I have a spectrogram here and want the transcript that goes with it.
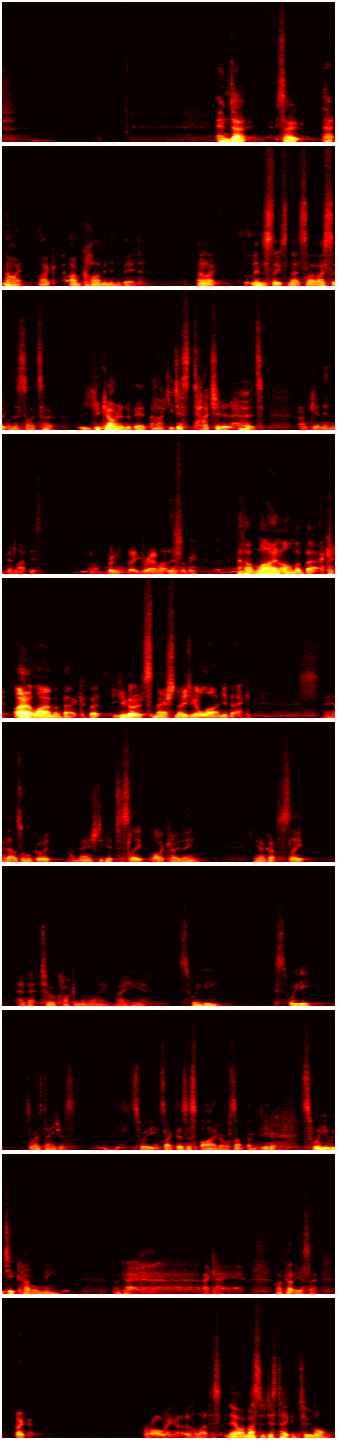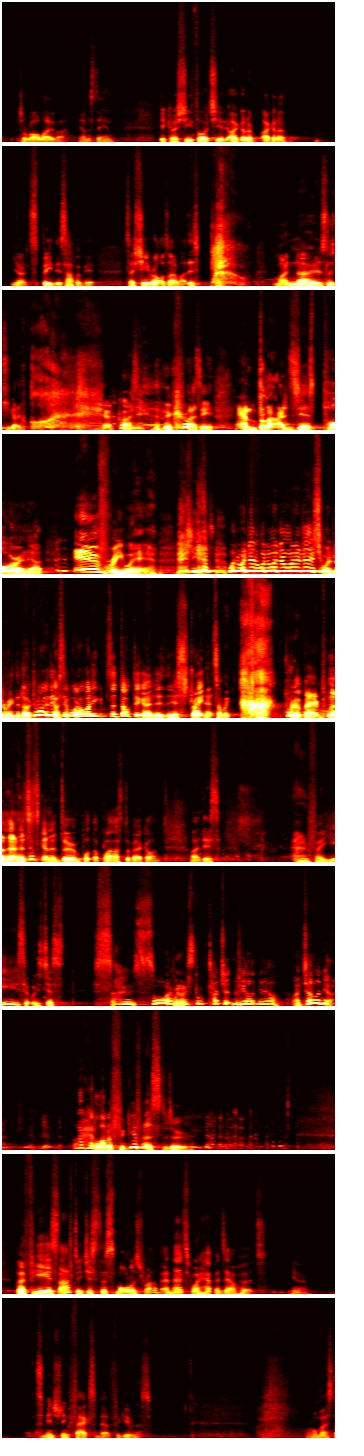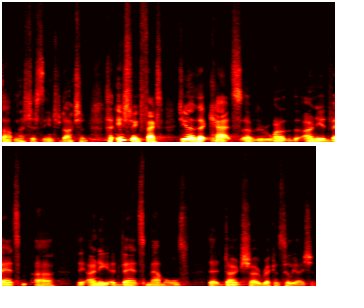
And uh, so that night, like, I'm climbing into bed. And like, Linda sleeps on that side, I sleep on this side. So you're going into bed, and like, you just touch it, it hurts. I'm getting into bed like this. And I bring my legs around like this. And I'm lying on my back. I don't lie on my back, but you've got to smash nose, you've got to lie on your back. Anyway, that was all good. I managed to get to sleep, a lot of codeine. You know, I got to sleep. And about two o'clock in the morning, I hear, Sweetie, sweetie, it's always dangerous. Sweetie, it's like there's a spider or something. You Sweetie, would you cuddle me? Okay. Okay. I'll cuddle you. So, okay. Rolling over like this. Now, I must have just taken too long to roll over, you understand? Because she thought she, I gotta, I gotta, you know, speed this up a bit. So she rolls over like this. My nose literally goes across, across here, and blood's just pouring out everywhere. She goes, What do I do? What do I do? What do I do? She wanted to ring the doctor. What do I do? I said, What, is the doctor going to do? They just straighten it. So we put it back, put it out. It's just going to do and put the plaster back on like this. And for years, it was just so sore. I mean, I still touch it and feel it now. I'm telling you. I had a lot of forgiveness to do. But for years after, just the smallest rub, and that's what happens, our hurts, you know. Some interesting facts about forgiveness. We're almost up, and that's just the introduction. So interesting facts. Do you know that cats are one of the only advanced, uh, the only advanced mammals that don't show reconciliation?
